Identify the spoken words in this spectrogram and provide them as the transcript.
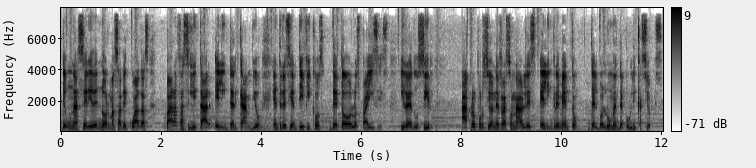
de una serie de normas adecuadas para facilitar el intercambio entre científicos de todos los países y reducir a proporciones razonables el incremento del volumen de publicaciones.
